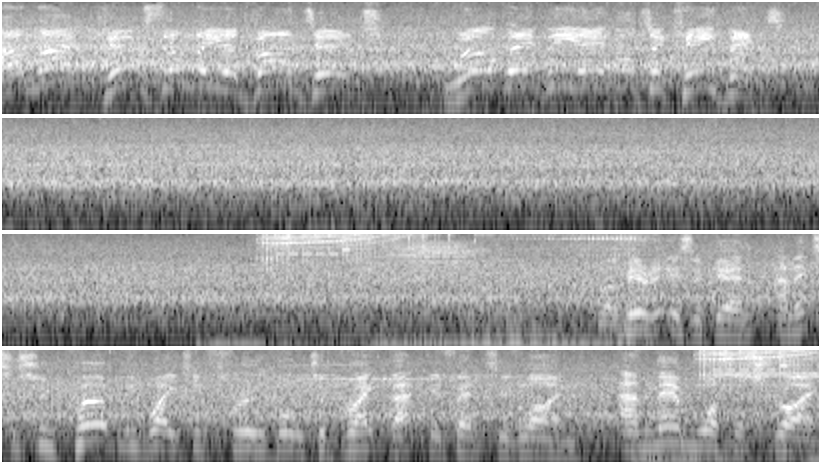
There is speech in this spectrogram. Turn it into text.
And that gives them the advantage. Will they be able to keep it? Well, here it is again, and it's a superbly weighted through ball to break that defensive line. And then what a strike.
